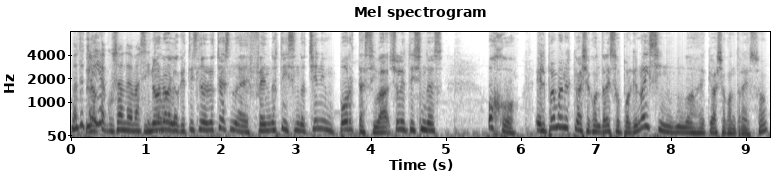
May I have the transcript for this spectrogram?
No te estoy Lo- acusando de masista. no, no, lo que estoy diciendo, no estoy haciendo una defensa, no estoy diciendo, che, no importa si va. Yo lo que estoy diciendo es. Ojo, el problema no es que vaya contra eso, porque no hay signos de que vaya contra eso,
